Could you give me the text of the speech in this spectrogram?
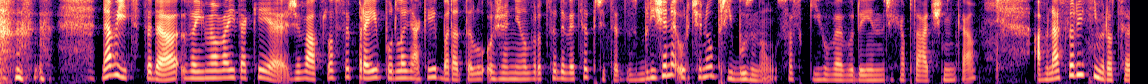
Navíc teda zajímavý taky je, že Václav se prej podle nějakých badatelů oženil v roce 930 s blíže určenou příbuznou saskýho vévody Jindřicha Ptáčníka a v následujícím roce,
